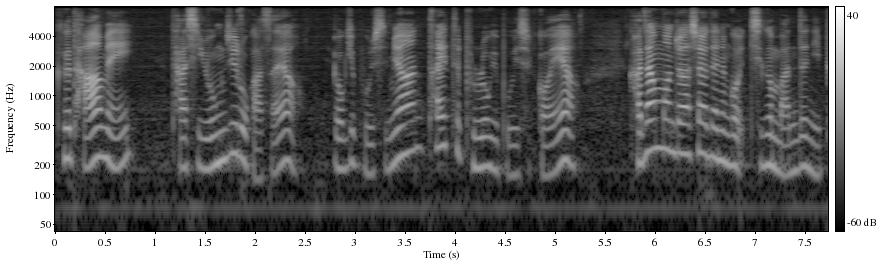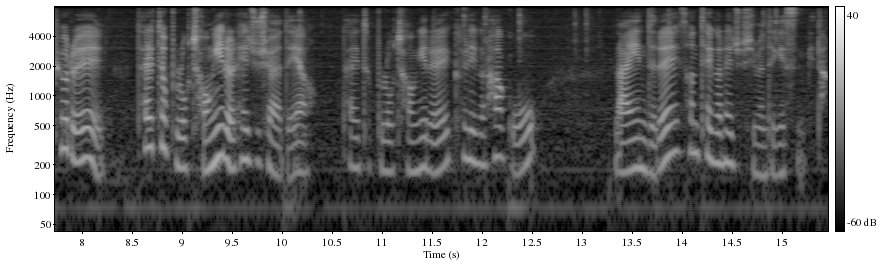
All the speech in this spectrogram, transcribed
그 다음에 다시 용지로 가서요. 여기 보시면 타이틀 블록이 보이실 거예요. 가장 먼저 하셔야 되는 거 지금 만든 이 표를 타이틀 블록 정의를 해주셔야 돼요. 타이틀 블록 정의를 클릭을 하고 라인들을 선택을 해주시면 되겠습니다.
